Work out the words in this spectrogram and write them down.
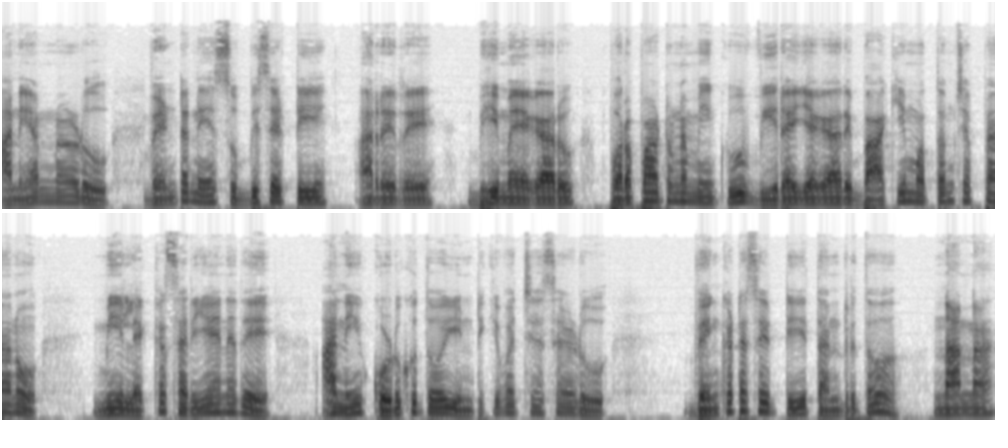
అని అన్నాడు. వెంటనే సుబ్బిశెట్టి అరెరే భీమయ్య గారు పొరపాటున మీకు వీరయ్య గారి బాకీ మొత్తం చెప్పాను. మీ లెక్క సరి అయినదే అని కొడుకుతో ఇంటికి వచ్చేశాడు. వెంకటశెట్టి తండ్రితో నాన్న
